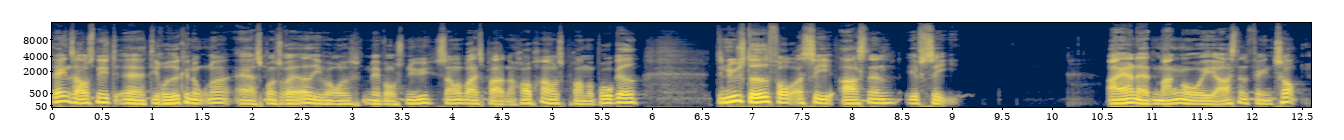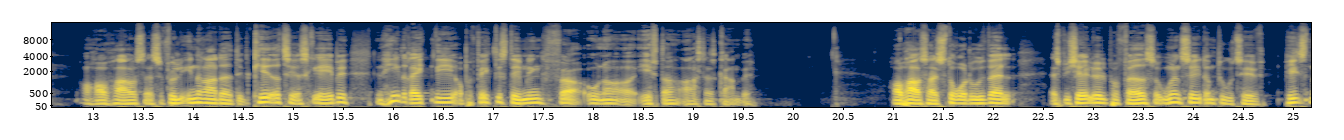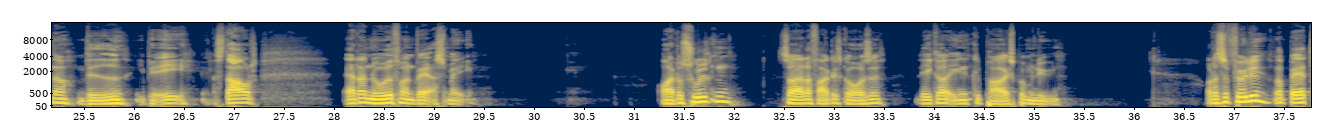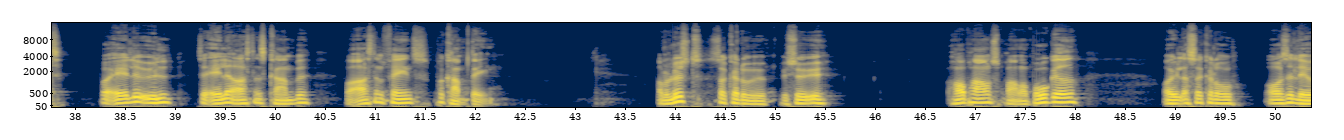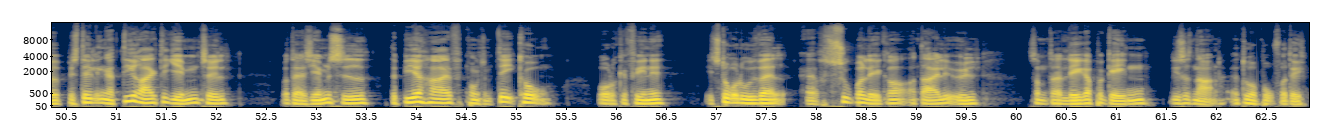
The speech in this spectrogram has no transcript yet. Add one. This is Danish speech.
Dagens afsnit af De Røde Kanoner er sponsoreret i vores, med vores nye samarbejdspartner Hophouse på Amagerbrogade. Det nye sted for at se Arsenal FC. Ejeren er den mangeårige Arsenal-fan Tom, og Hophouse er selvfølgelig indrettet og dedikeret til at skabe den helt rigtige og perfekte stemning før, under og efter Arsenals kampe. Hophouse har et stort udvalg af specialøl på fad, så uanset om du er til pilsner, hvede, IPA eller stout, er der noget for enhver smag. Og er du sulten, så er der faktisk også lækre engelske paris på menuen. Og der er selvfølgelig rabat på alle øl til alle Arsenals kampe for Arsenal-fans på kampdagen. Har du lyst, så kan du besøge Hophouse på Amagerbrogade, og ellers så kan du også lave bestillinger direkte hjemme til på deres hjemmeside thebeerhive.dk, hvor du kan finde et stort udvalg af super lækre og dejlige øl, som der ligger på ganen lige så snart, at du har brug for det.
